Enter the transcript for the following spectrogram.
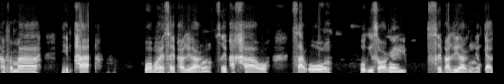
ครับฝันมาเห็นพระบ่บ่ให้ใส่ผ้าเหลือง ใส่ผ้าขาวสามองค์ พวกอีสองไงใส่ผ้าเหลืองนำกัน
